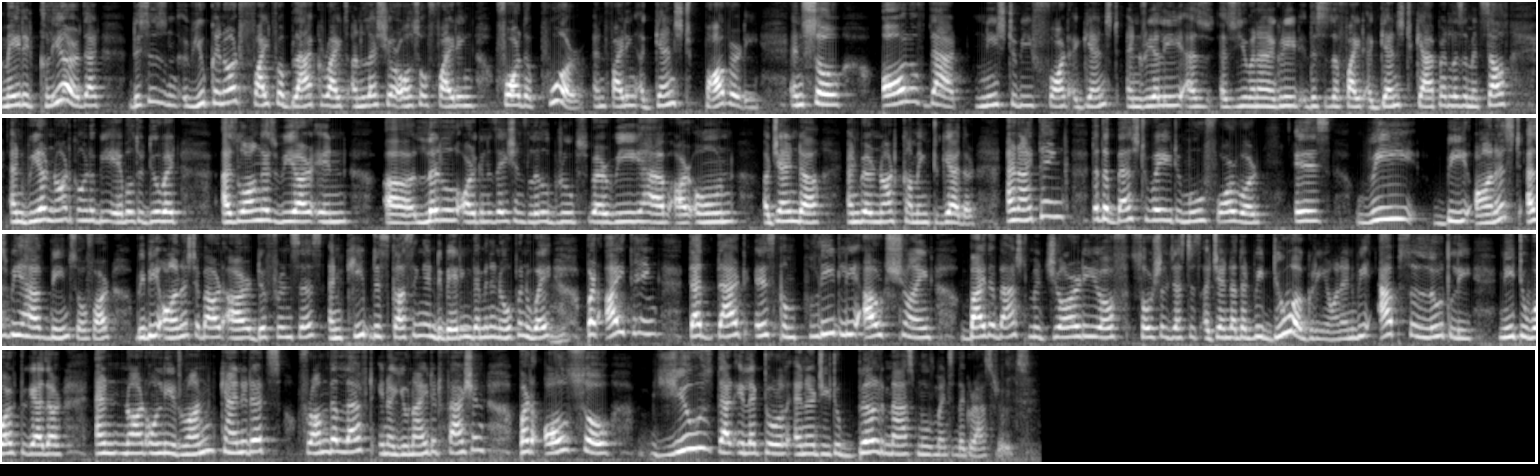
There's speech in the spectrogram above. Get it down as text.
made it clear that this is you cannot fight for black rights unless you're also fighting for the poor and fighting against poverty. And so all of that needs to be fought against. And really as, as you and i agreed this is a fight against capitalism itself and we are not going to be able to do it as long as we are in uh, little organizations little groups where we have our own agenda and we're not coming together. And i think that the best way to move forward is we be honest, as we have been so far, we be honest about our differences and keep discussing and debating them in an open way. Mm -hmm. But I think that that is completely outshined by the vast majority of social justice agenda that we do agree on. And we absolutely need to work together and not only run candidates from the left in a united fashion, but also use that electoral energy to build mass movements in the grassroots.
